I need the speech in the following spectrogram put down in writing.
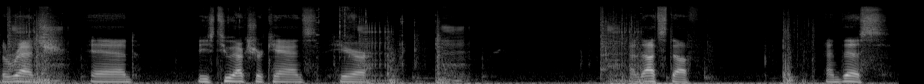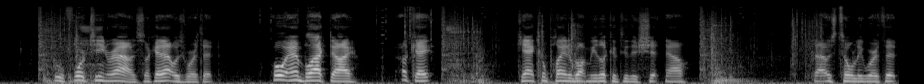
the wrench and these two extra cans here. And that stuff. And this. Ooh, 14 rounds. Okay, that was worth it. Oh, and black dye. Okay. Can't complain about me looking through this shit now. That was totally worth it.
